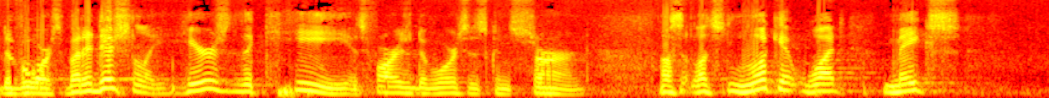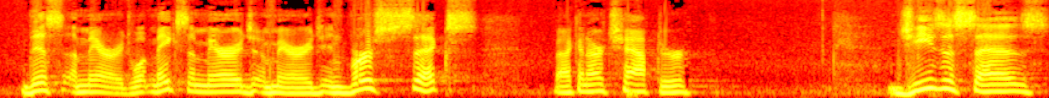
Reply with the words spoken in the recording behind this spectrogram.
divorce. But additionally, here's the key as far as divorce is concerned. Let's, let's look at what makes this a marriage, what makes a marriage a marriage. In verse 6, back in our chapter, Jesus says,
